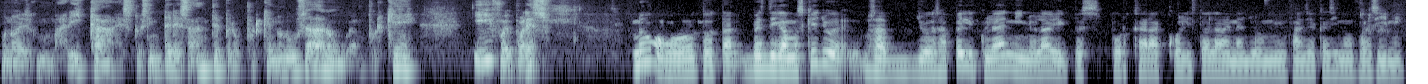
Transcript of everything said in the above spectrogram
Uno dice como, marica, esto es interesante, pero ¿por qué no lo usaron, weón? ¿Por qué? Y fue por eso. No, total. Pues digamos que yo, o sea, yo esa película de niño la vi pues por Caracol y toda la vaina. Yo en mi infancia casi no fue a cine.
